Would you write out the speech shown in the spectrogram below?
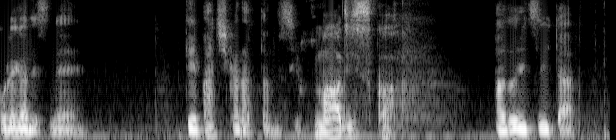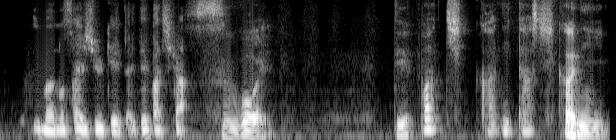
これがですねデパ地下だったんですよマジっすか。たどり着いた今の最終形態デパ地下すごい。デパ地下に確かに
